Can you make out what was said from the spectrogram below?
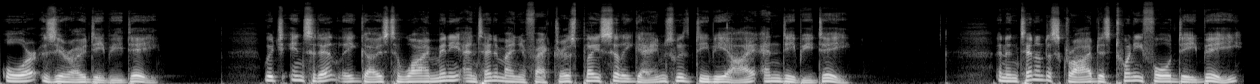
or 0 dBd, which incidentally goes to why many antenna manufacturers play silly games with dBi and dBd. An antenna described as 24 dB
